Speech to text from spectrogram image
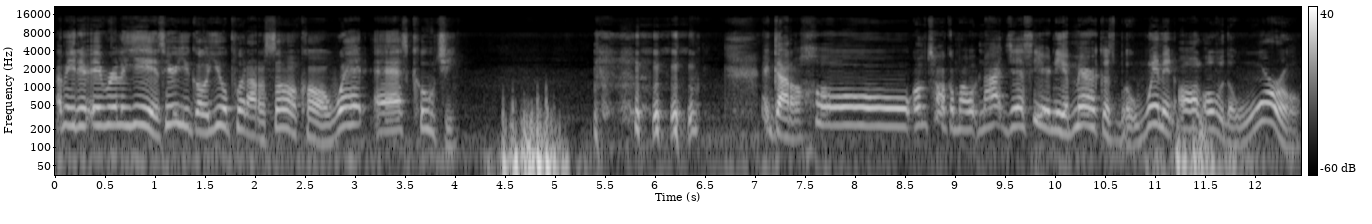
I mean, it, it, really is. Here you go. You'll put out a song called "Wet Ass Coochie." it got a whole. I'm talking about not just here in the Americas, but women all over the world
